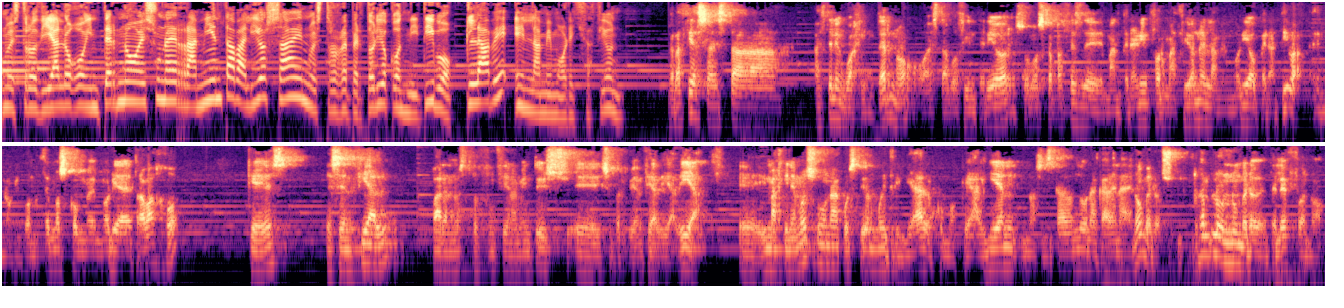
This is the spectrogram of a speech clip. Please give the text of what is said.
Nuestro diálogo interno es una herramienta valiosa en nuestro repertorio cognitivo, clave en la memorización. Gracias a esta a este lenguaje interno o a esta voz interior, somos capaces de mantener información en la memoria operativa, en lo que conocemos como memoria de trabajo, que es esencial para nuestro funcionamiento y, eh, supervivencia día a día. Eh, imaginemos una cuestión muy trivial, como que alguien nos está dando una cadena de números, por ejemplo, un número de teléfono.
